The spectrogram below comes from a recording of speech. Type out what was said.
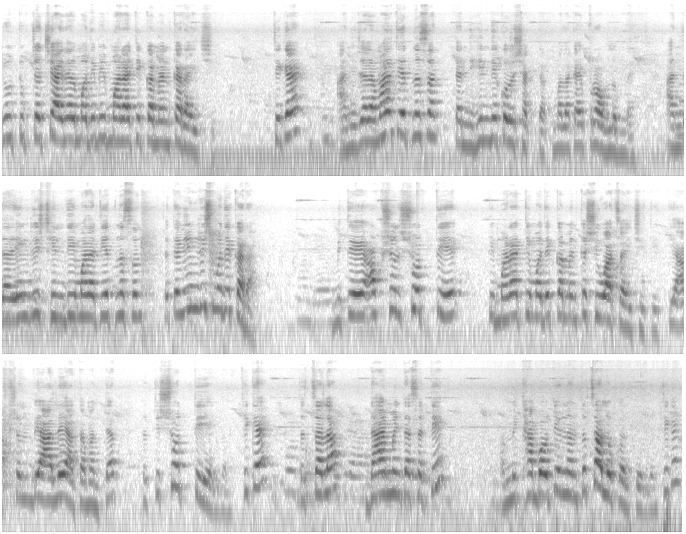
यूट्यूबच्या चॅनलमध्ये मी मराठी कमेंट करायची. ठीक आहे? आणि ज्याला मराठी येत नसेल त्यांनी हिंदी करू शकतात. मला काही प्रॉब्लेम नाही. आणि जर इंग्लिश हिंदी मराठी येत नसेल तर त्यांनी इंग्लिशमध्ये करा. मी ते ऑप्शन शोधते. ती मराठीमध्ये कमेंट कशी वाचायची ती? ती ऑप्शन बी आले आता म्हणतात. तर ती शोधते एकदम. ठीक आहे? तर चला दहा मिनिटासाठी मी थांबवते नंतर चालू करते एकदम. ठीक आहे?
